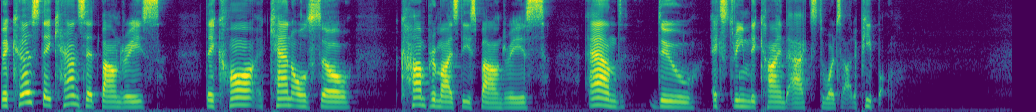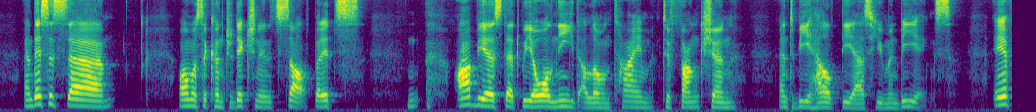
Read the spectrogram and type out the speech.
Because they can set boundaries, they can also compromise these boundaries and do extremely kind acts towards other people. And this is uh, almost a contradiction in itself, but it's obvious that we all need alone time to function and to be healthy as human beings. If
